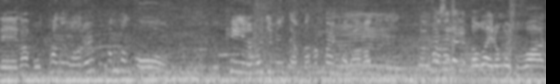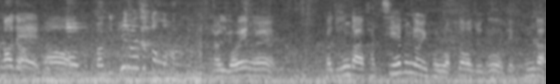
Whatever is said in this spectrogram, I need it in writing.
내가 못하는 거를 한 번 더 오케이를 해주면서 약간 한 발 더 나가주는 그런 사실은 사람이 너가 이런 걸 맞아. 좋아하는데 어, 어. 맞지 필요했었던 것 같아. 나 여행을 그러니까 누군가 같이 해본 경험이 별로 없어가지고 이렇게 뭔가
